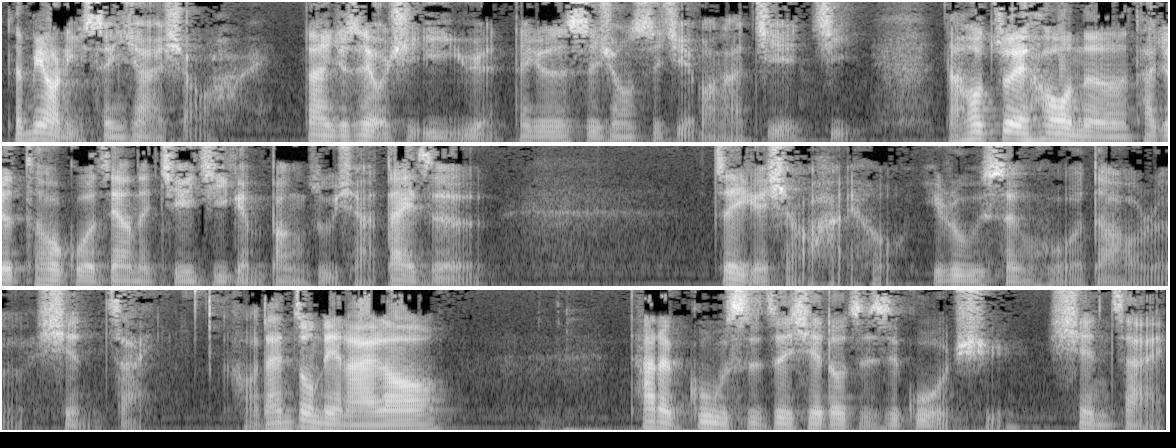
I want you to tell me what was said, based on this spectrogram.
在庙里生下了小孩，当然就是有去医院，那就是师兄师姐帮他接济，然后最后呢，他就透过这样的接济跟帮助下，带着这个小孩哈一路生活到了现在。好，但重点来喽，他的故事这些都只是过去，现在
